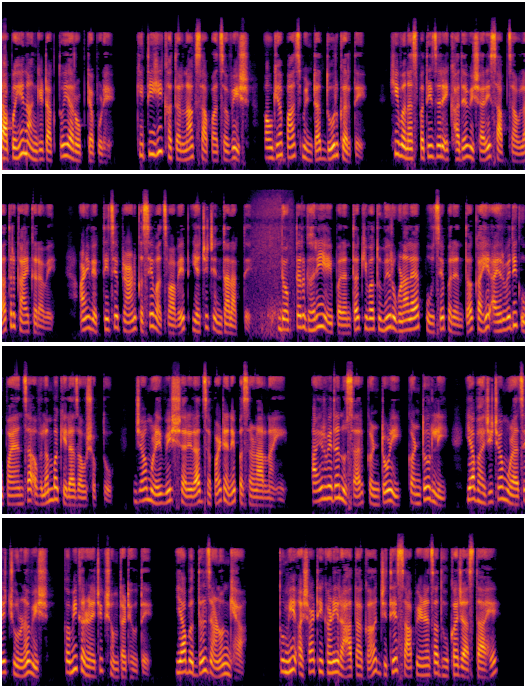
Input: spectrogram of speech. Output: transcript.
सापही नांगी टाकतो या रोपट्यापुढे. कितीही खतरनाक सापाचं विष अवघ्या पाच मिनिटात दूर करते. ही वनस्पती जर एखाद्या विषारी साप चावला तर काय करावे? आणि व्यक्तीचे प्राण कसे वाचवावेत याची चिंता लागते. डॉक्टर घरी येईपर्यंत किंवा तुम्ही रुग्णालयात पोहोचेपर्यंत काही आयुर्वेदिक उपायांचा अवलंब केला जाऊ शकतो ज्यामुळे विष शरीरात झपाट्याने पसरणार नाही. आयुर्वेदानुसार कंटोळी कंटोरली या भाजीच्या मुळाचे चूर्ण विष कमी करण्याची क्षमता ठेवते. याबद्दल जाणून घ्या. तुम्ही अशा ठिकाणी राहता का जिथे साप येण्याचा धोका जास्त आहे?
